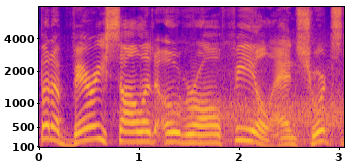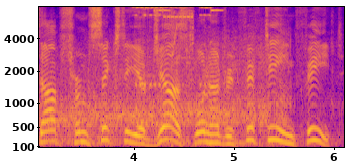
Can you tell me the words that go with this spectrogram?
but a very solid overall feel and short stops from 60 of just 115 feet.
